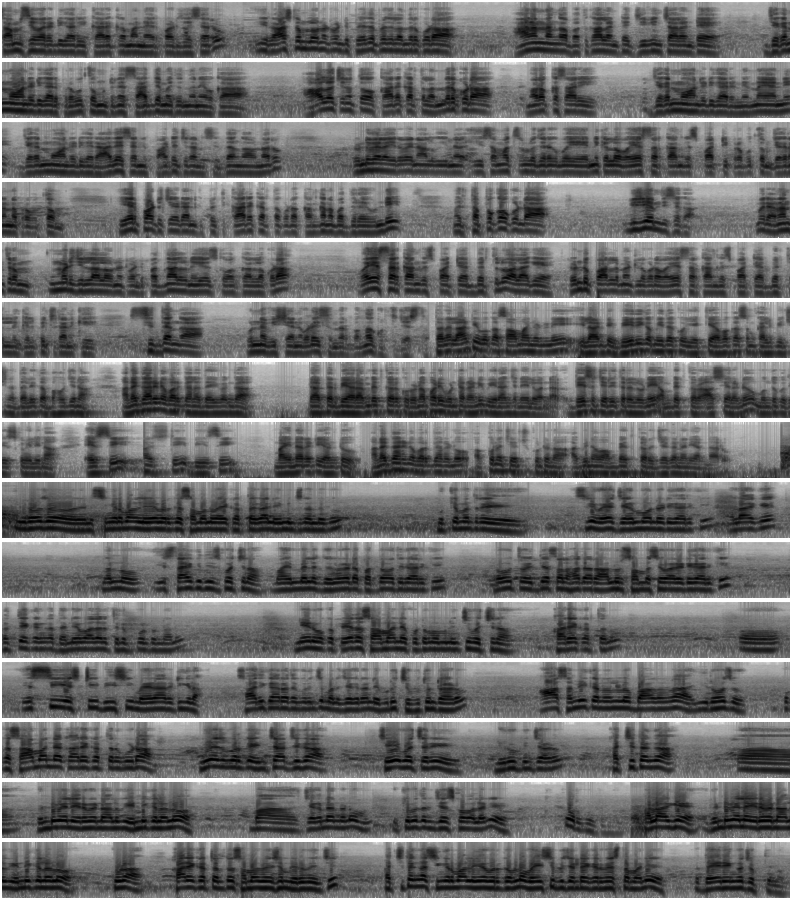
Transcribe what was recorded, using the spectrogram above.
సాంబశివారెడ్డి గారు ఈ కార్యక్రమాన్ని ఏర్పాటు చేశారు. ఈ రాష్ట్రంలో ఉన్నటువంటి పేద ప్రజలందరూ కూడా ఆనందంగా బతకాలంటే జీవించాలంటే జగన్మోహన్ రెడ్డి గారి ప్రభుత్వం ఉంటేనే సాధ్యమవుతుందనే ఒక ఆలోచనతో కార్యకర్తలందరూ కూడా మరొక్కసారి జగన్మోహన్ రెడ్డి గారి నిర్ణయాన్ని జగన్మోహన్ రెడ్డి గారి ఆదేశాన్ని పాటించడానికి సిద్ధంగా ఉన్నారు. రెండు వేల ఇరవై నాలుగు ఈ సంవత్సరంలో జరగబోయే ఎన్నికల్లో వైఎస్ఆర్ కాంగ్రెస్ పార్టీ ప్రభుత్వం జగనన్న ప్రభుత్వం ఏర్పాటు చేయడానికి ప్రతి కార్యకర్త కూడా కంకణబద్ధులై ఉండి మరి తప్పుకోకుండా విజయం దిశగా మరి అనంతరం ఉమ్మడి జిల్లాలో ఉన్నటువంటి పద్నాలుగు నియోజకవర్గాల్లో కూడా వైఎస్ఆర్ కాంగ్రెస్ పార్టీ అభ్యర్థులు అలాగే రెండు పార్లమెంట్లో కూడా వైఎస్ఆర్ కాంగ్రెస్ పార్టీ అభ్యర్థులను గెలిపించడానికి సిద్ధంగా ఉన్న విషయాన్ని కూడా ఈ సందర్భంగా గుర్తు చేస్తాం. తనలాంటి ఒక సామాన్యుడిని ఇలాంటి వేదిక మీదకు ఎక్కే అవకాశం కల్పించిన దళిత బహుజన అనగారిన వర్గాల దైవంగా డాక్టర్ బిఆర్ అంబేద్కర్కు రుణపడి ఉంటానని వీరాంజనేయులు అన్నారు. దేశ చరిత్రలోనే అంబేద్కర్ ఆశయాలను ముందుకు తీసుకువెళ్ళిన ఎస్సీ ఎస్టీ బీసీ మైనారిటీ అంటూ అనగారిన వర్గాలను హక్కున చేర్చుకుంటున్న అభినవ అంబేద్కర్ జగన్ అని అన్నారు. ఈరోజు నేను సింగనమాల నియోజకవర్గ సమన్వయకర్తగా నియమించినందుకు ముఖ్యమంత్రి శ్రీ వైఎస్ జగన్మోహన్ రెడ్డి గారికి అలాగే నన్ను ఈ స్థాయికి తీసుకొచ్చిన మా ఎమ్మెల్యే జనగడ్డ పద్మావతి గారికి ప్రభుత్వ విద్యా సలహాదారు ఆలూరు సాంబశివారెడ్డి గారికి ప్రత్యేకంగా ధన్యవాదాలు తెలుపుకుంటున్నాను. నేను ఒక పేద సామాన్య కుటుంబం నుంచి వచ్చిన కార్యకర్తను ఎస్సీ ఎస్టీ బీసీ మైనారిటీల సాధికారత గురించి మన జగన్ ఎప్పుడూ చెబుతుంటాడు. ఆ సమీకరణలో భాగంగా ఈరోజు ఒక సామాన్య కార్యకర్తను కూడా నియోజకవర్గ ఇన్ఛార్జిగా చేయవచ్చని నిరూపించాడు. ఖచ్చితంగా రెండు వేల ఇరవై నాలుగు ఎన్నికలలో మా జగనన్నను ముఖ్యమంత్రిని చేసుకోవాలని కోరుకుంటున్నాను. అలాగే రెండు వేల ఇరవై నాలుగు ఎన్నికలలో కూడా కార్యకర్తలతో సమావేశం నిర్వహించి ఖచ్చితంగా సింగర్మాల నియోజకవర్గంలో వైసీపీ జెండా ఎగరవేస్తామని ధైర్యంగా చెప్తున్నాం.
